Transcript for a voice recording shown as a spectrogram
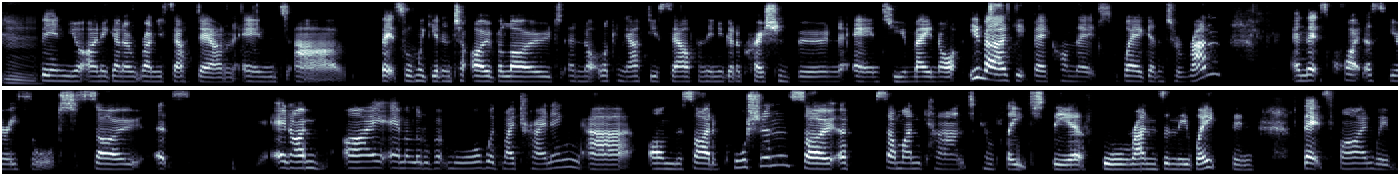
mm. then you're only going to run yourself down and uh, that's when we get into overload and not looking after yourself and then you're going to crash and burn and you may not ever get back on that wagon to run and that's quite a scary thought so it's and i'm i am a little bit more with my training uh, on the side of caution so if someone can't complete their four runs in their week then that's fine we've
